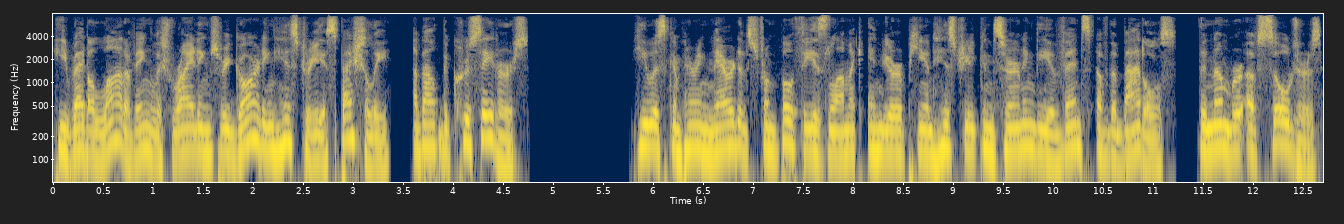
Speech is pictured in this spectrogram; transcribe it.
He read a lot of English writings regarding history especially, about the Crusaders. He was comparing narratives from both the Islamic and European history concerning the events of the battles, the number of soldiers,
